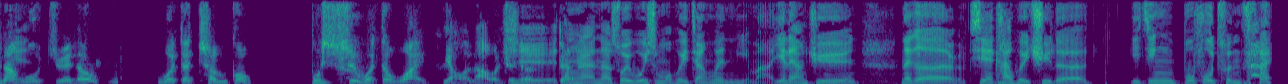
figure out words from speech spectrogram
那我觉得。我的成功不是我的外表啦，我觉得是当然了。所以为什么会这样问你嘛？叶良俊，那个现在看回去的已经不复存在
